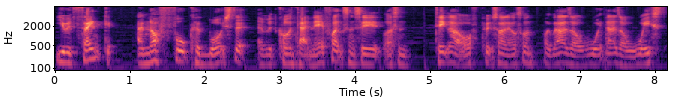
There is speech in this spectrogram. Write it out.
you would think enough folk had watched it and would contact Netflix and say, "Listen, take that off, put something else on." Like that is a that is a waste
